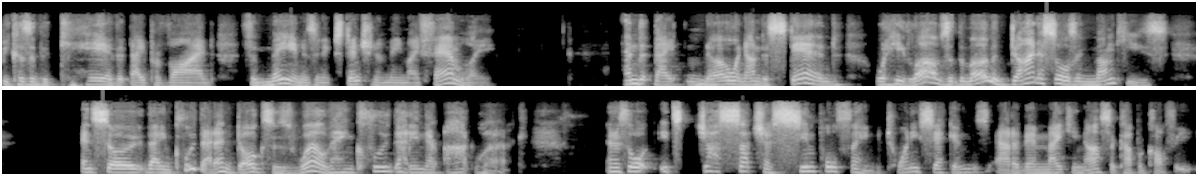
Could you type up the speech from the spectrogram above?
because of the care that they provide for me and as an extension of me, my family. And that they know and understand what he loves at the moment dinosaurs and monkeys and so they include that and dogs as well. They include that in their artwork. And I thought it's just such a simple thing 20 seconds out of them making us a cup of coffee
